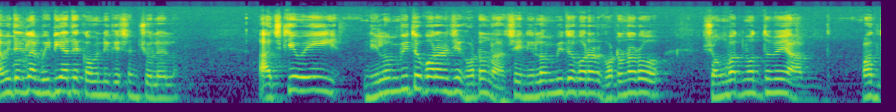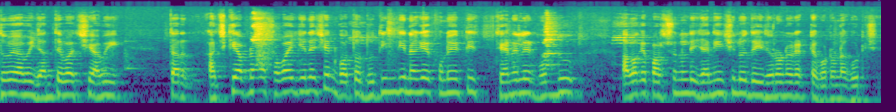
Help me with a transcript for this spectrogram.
আমি দেখলাম মিডিয়াতে কমিউনিকেশন চলে এলো। আজকেও এই নিলম্বিত করার যে ঘটনা, সেই নিলম্বিত করার ঘটনারও সংবাদ মাধ্যমে মাধ্যমে আমি জানতে পারছি। আমি তার, আজকে আপনারা সবাই জেনেছেন, গত দু তিন দিন আগে কোনো একটি চ্যানেলের বন্ধু আমাকে পার্সোনালি জানিয়েছিল যে এই ধরনের একটা ঘটনা ঘটছে।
